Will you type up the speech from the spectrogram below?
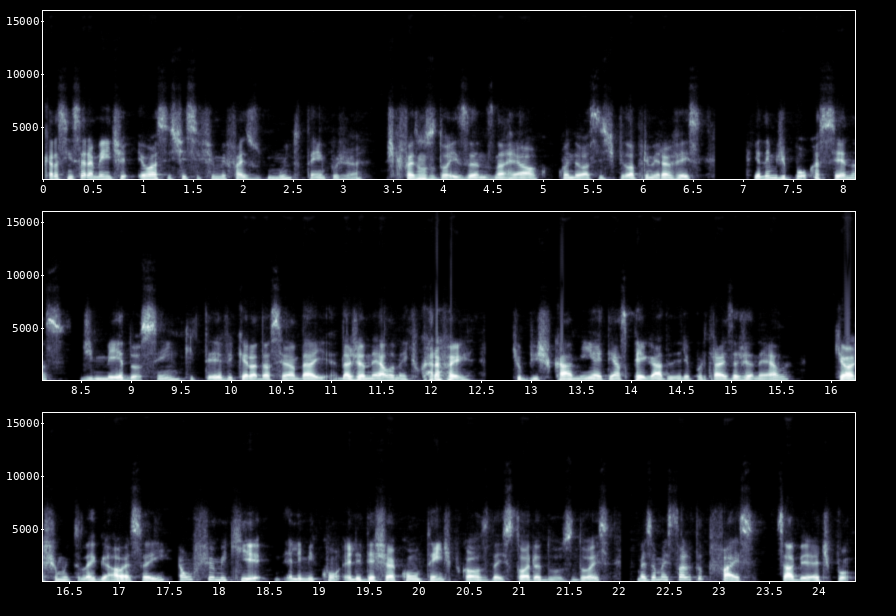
Cara, sinceramente, eu assisti esse filme faz muito tempo já. Acho que faz uns dois anos, na real, quando eu assisti pela primeira vez. Eu lembro de poucas cenas de medo, assim, que teve, que era da cena da, da janela, né? Que o cara vai. Que o bicho caminha e tem as pegadas dele por trás da janela. Que eu acho muito legal essa aí. É um filme que ele me ele deixa contente por causa da história dos dois, mas é uma história tanto faz, sabe? É tipo,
